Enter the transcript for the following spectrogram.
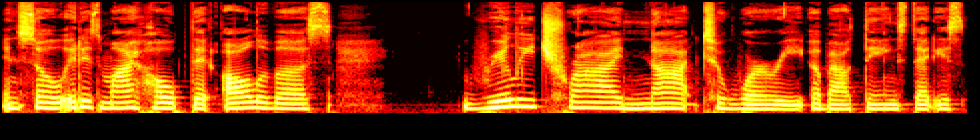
And so it is my hope that all of us really try not to worry about things that is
